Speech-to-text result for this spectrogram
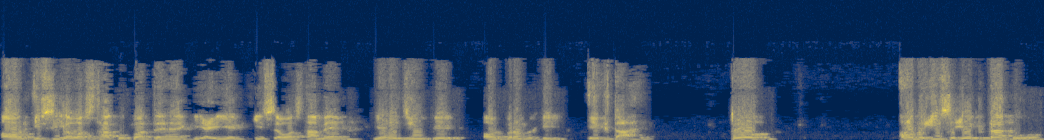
और इसी अवस्था को कहते हैं कि ये इस अवस्था में यही जीव के और ब्रह्म की एकता है। तो अब इस एकता को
